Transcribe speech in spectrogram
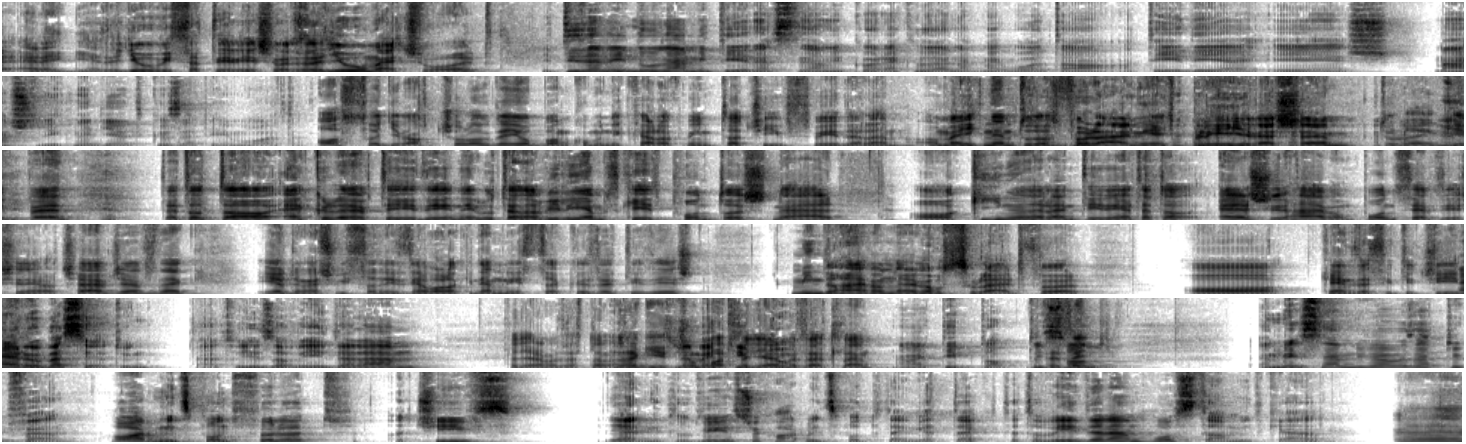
Eléggé, ez egy jó visszatérés volt, ez egy jó meccs volt. 14-0-nál mit éreztél, amikor Ecklernek meg volt a, a TD-je, és második negyed közepén voltak? Azt, hogy racsolok, de jobban kommunikálok, mint a Chiefs védelem, amelyik nem tudott felállni egy play sem tulajdonképpen. Tehát ott a Eckler TD-nél, utána a Williams két pontosnál, a Keenan ellenténél, tehát az első három pontszerzésénél a Chargersnek, érdemes visszanézni, ha valaki nem nézte a közvetítést, mind a háromnál rosszul állt föl a Kansas City Chiefs. Erről beszéltünk, tehát hogy ez a védelem Fegyelmezetlen. Az egész nem csapat egy fegyelmezetlen. Nem egy tip-top. ez Viszont egy- emlékszel, mivel vezettük fel? 30 pont fölött a Chiefs nyerni tud végül, csak 30 pontot engedtek. Tehát a védelem hozta, amit kell. Ö,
